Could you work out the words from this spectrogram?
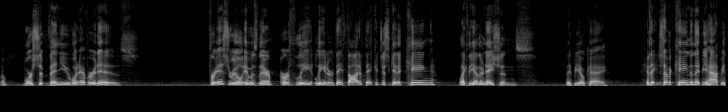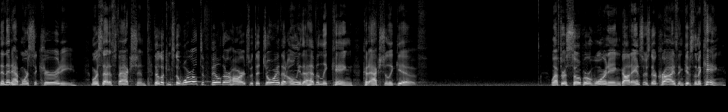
a worship venue, whatever it is. For Israel, it was their earthly leader. They thought if they could just get a king like the other nations, they'd be okay. If they could just have a king, then they'd be happy. Then they'd have more security, more satisfaction. They're looking to the world to fill their hearts with the joy that only the heavenly king could actually give. Well, after a sober warning, God answers their cries and gives them a king.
